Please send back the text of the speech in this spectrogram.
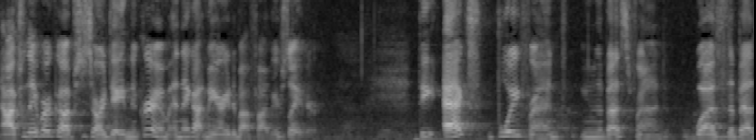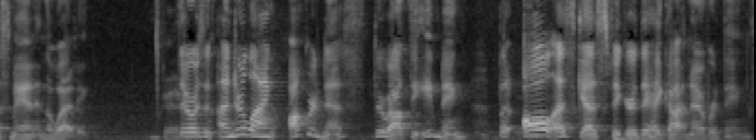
After they broke up, she started dating the groom, and they got married about five years later. The ex-boyfriend, even the best friend, was the best man in the wedding. Okay. There was an underlying awkwardness throughout the evening, but all us guests figured they had gotten over things.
